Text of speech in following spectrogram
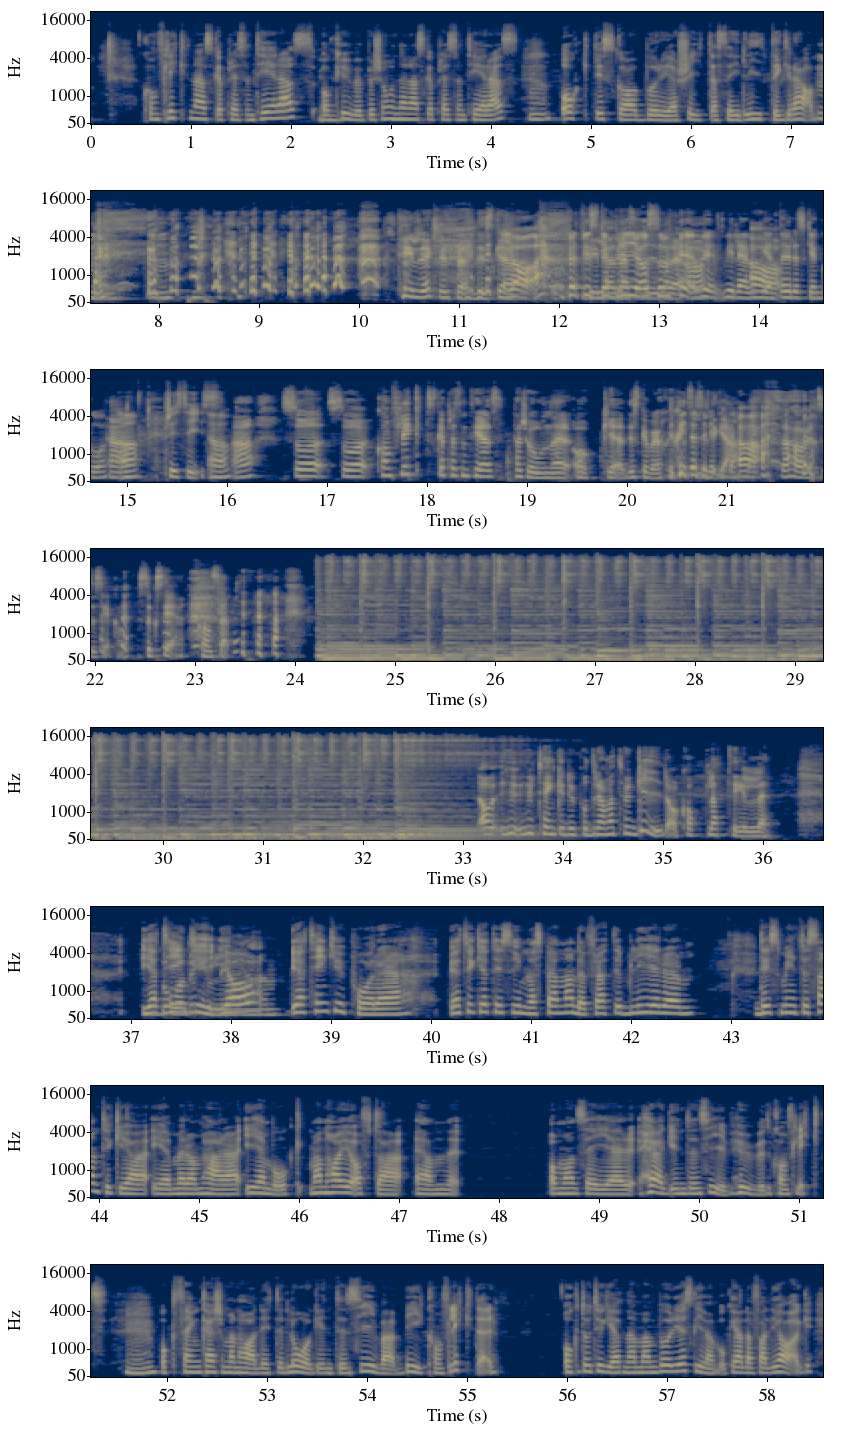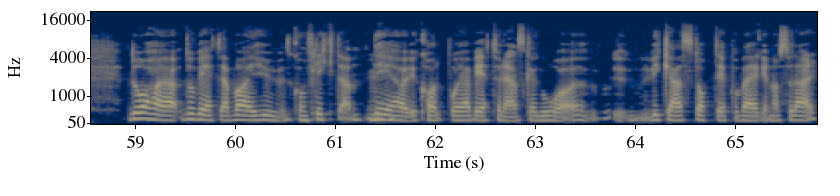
konflikterna ska presenteras och Mm. huvudpersonerna ska presenteras. Och det ska börja skita sig lite grann. Tillräckligt för att vi ska Ja, för att vi ska bry oss och. Ja. vilja Ja. veta hur det ska gå. Ja. Precis. Ja. Ja, så, så konflikt ska presenteras personer och eh, det ska börja skita, Skita sig lite lite grann. Ja, där har vi ett succékon- succékoncept. Ja, hur, hur tänker du på dramaturgi då, kopplat till... Jag Både tänker, inledningen, ja, jag tänker ju på det. Jag tycker att det är så himla spännande för att det blir... eh, Det som är intressant tycker jag är med de här i en bok, man har ju ofta en, om man säger högintensiv huvudkonflikt. Och sen kanske man har lite lågintensiva bikonflikter. Och då tycker jag att när man börjar skriva en bok, i alla fall jag, då, har jag, då vet jag vad är huvudkonflikten. Det har jag ju koll på, jag vet hur den ska gå, vilka stopp det är på vägen och sådär.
